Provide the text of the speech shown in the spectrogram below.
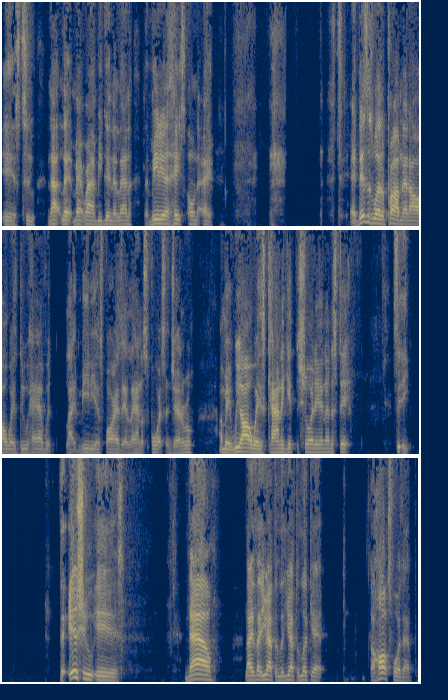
is to not let Matt Ryan be good in Atlanta. The media hates on the A. And this is what a problem that I always do have with like media as far as Atlanta sports in general. I mean, we always kind of get the short end of the stick. See, the issue is now, like I say, you have to you have to look at the Hawks, for example.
